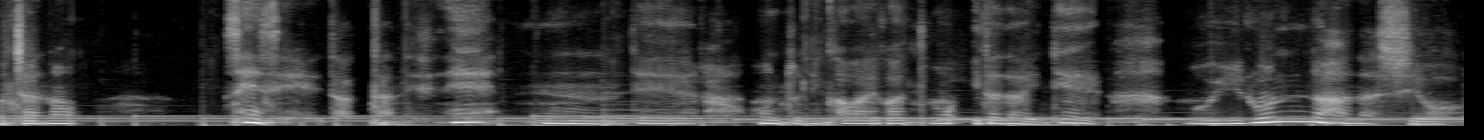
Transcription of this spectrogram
お茶の先生だったんですね。うん、で本当に可愛がってもいただいてもういろんな話を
